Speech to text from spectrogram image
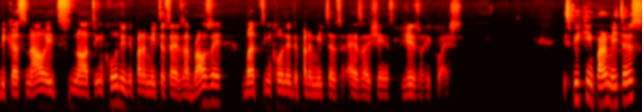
because now it's not encoded the parameters as a browser but encoded the parameters as a JSON request. Speaking parameters,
